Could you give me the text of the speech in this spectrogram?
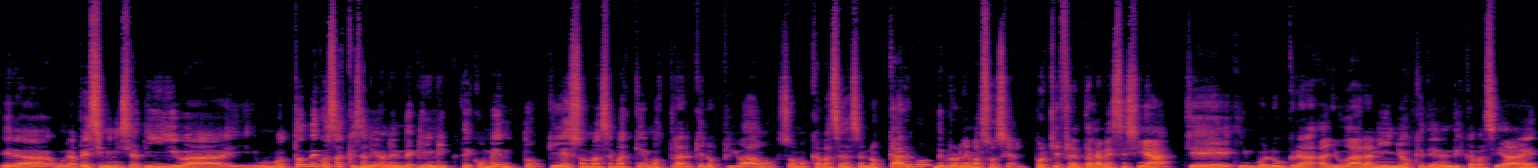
era una pésima iniciativa y un montón de cosas que salieron en The Clinic. Te comento que eso no hace más que demostrar que los privados somos capaces de hacernos cargo de problemas sociales. Porque frente a la necesidad que involucra ayudar a niños que tienen discapacidades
